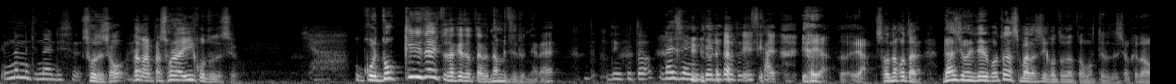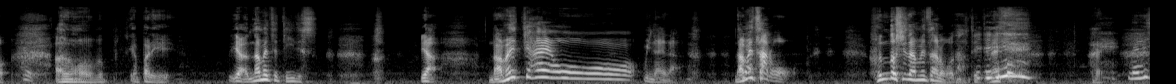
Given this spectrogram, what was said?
なめてないです。そうでしょ？だからやっぱりそれはいいことですよ。これドッキリナイトだけだったら舐めてるんじゃない？どどういうこと？ラジオに出ることですか？いやいやいやそんなことはない。ラジオに出ることは素晴らしいことだと思ってるでしょうけど、あのやっぱりいや舐めてていいです。いや舐めちゃえよーみたいな舐め太郎。ふんどし舐め太郎なんて言ってね。はい。い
